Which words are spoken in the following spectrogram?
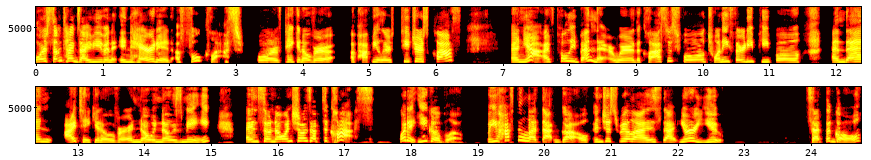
or sometimes I've even inherited a full class or taken over a popular teacher's class. And yeah, I've totally been there where the class is full, 20, 30 people. And then I take it over and no one knows me. And so no one shows up to class. What an ego blow. But you have to let that go and just realize that you're you. Set the goal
